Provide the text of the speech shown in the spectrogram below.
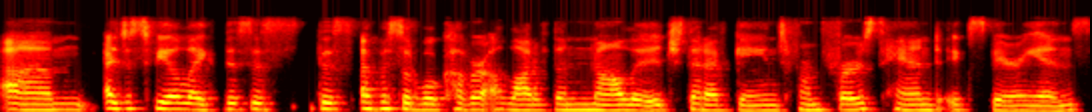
um, I just feel like this is this episode will cover a lot of the knowledge that I've gained from firsthand experience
